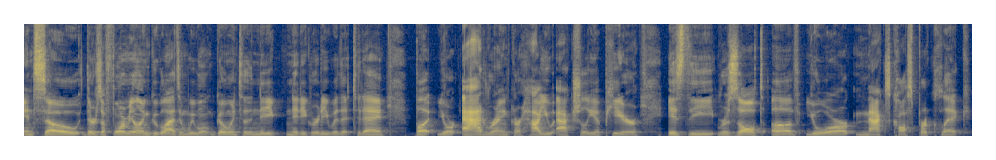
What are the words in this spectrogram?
And so there's a formula in Google Ads, and we won't go into the nitty gritty with it today, but your ad rank or how you actually appear is the result of your max cost per click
